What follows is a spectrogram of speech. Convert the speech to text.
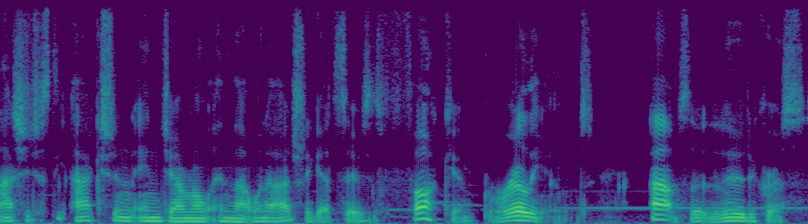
actually just the action in general in that when it actually gets serious is fucking brilliant. Absolutely ludicrous.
